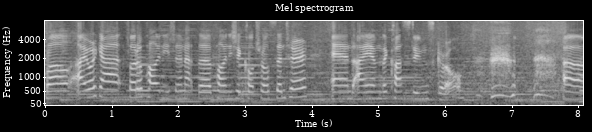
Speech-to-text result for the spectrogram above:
Well, I work at Photo Polynesian at the Polynesian Cultural Center, and I am the costumes girl. um,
